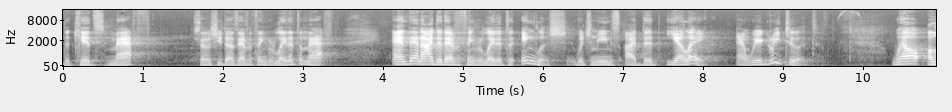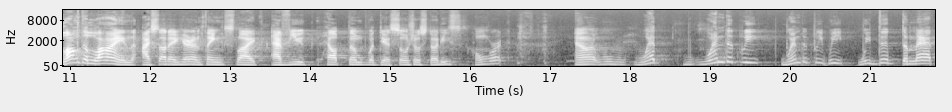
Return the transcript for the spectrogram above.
the kids' math. So she does everything related to math. And then I did everything related to English, which means I did ELA, and we agreed to it. Well, along the line, I started hearing things like, Have you helped them with their social studies homework? Uh, when, when did we when did we, we we did the math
